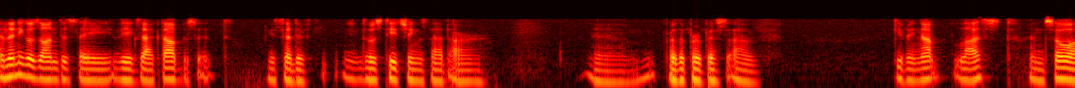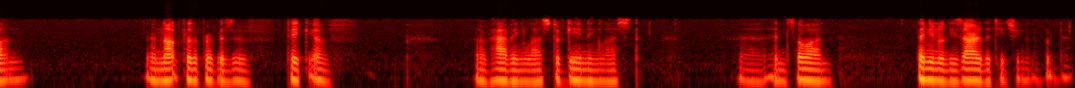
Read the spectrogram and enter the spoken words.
And then he goes on to say the exact opposite. He said if those teachings that are um, for the purpose of giving up lust and so on, and not for the purpose of take of of having lust, of gaining lust, uh, and so on, then you know these are the teaching of the Buddha.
